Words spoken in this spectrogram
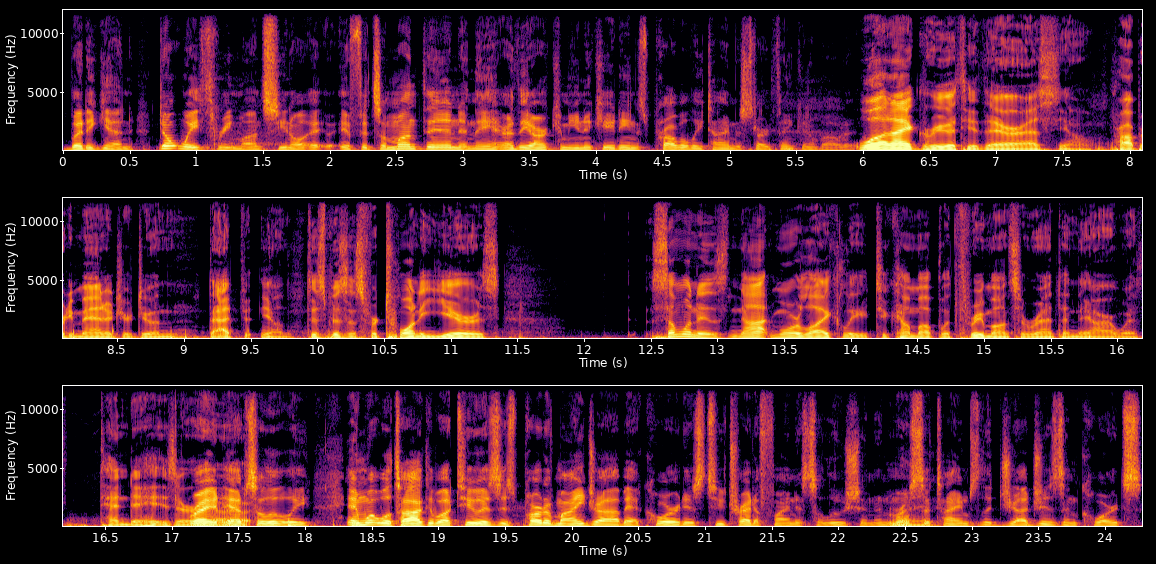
but again, don't wait three months. You know, if it's a month in and they are they aren't communicating, it's probably time to start thinking about it. Well, and I agree with you there. As you know, property manager doing that, you know, this business for 20 years, someone is not more likely to come up with three months of rent than they are with 10 days or right or, absolutely and what we'll talk about too is, is part of my job at court is to try to find a solution and most right. of the times the judges and courts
